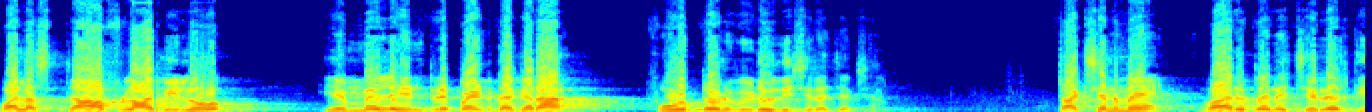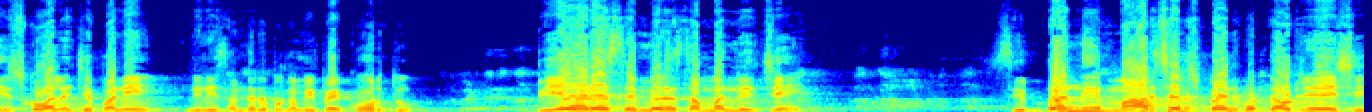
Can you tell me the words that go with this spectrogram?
వాళ్ళ స్టాఫ్ లాబీలో ఎమ్మెల్యే ఎంట్రీ పాయింట్ దగ్గర ఫోటోలు వీడియోలు తీసిరు అధ్యక్ష. తక్షణమే వారిపైన చర్యలు తీసుకోవాలని చెప్పని నేను ఈ సందర్భంగా మీపై కోరుతూ బీఆర్ఎస్ ఎమ్మెల్యేకి సంబంధించి సిబ్బంది మార్షల్స్ పైన కూడా డౌట్ చేసి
